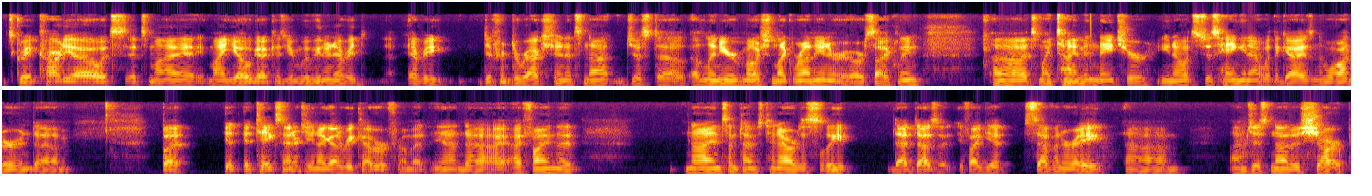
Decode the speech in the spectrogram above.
it's great cardio. It's it's my my yoga because you're moving in every every different direction. It's not just a, a linear motion like running or, or cycling. Uh, it's my time in nature. You know, it's just hanging out with the guys in the water. And um, but it, it takes energy, and I got to recover from it. And uh, I, I find that nine, sometimes ten hours of sleep that does it. If I get seven or eight, um, I'm just not as sharp,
